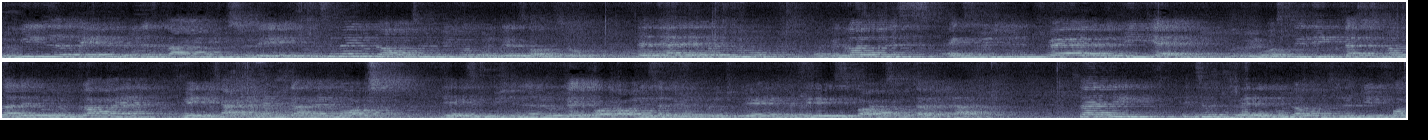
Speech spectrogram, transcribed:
Looking at the way the builders marketing is today, it's a very good opportunity for builders also. That they are able to, because of this exhibition fair at the weekend, mostly the customers are able to come and make time and come and watch the exhibition and look at what all is available today in various parts of Tamil Nadu. So I think it's a very good opportunity for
